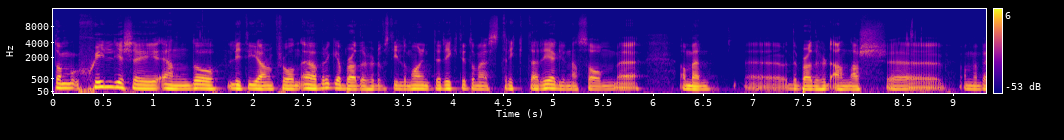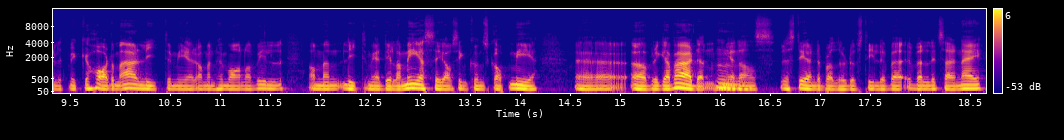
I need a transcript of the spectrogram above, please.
de skiljer sig ändå lite grann från övriga Brotherhood of Steel. De har inte riktigt de här strikta reglerna som, uh, ja men, eh, The Brotherhood annars, eh, ja men väldigt mycket har. De är lite mer, ja men humana och vill, ja men lite mer dela med sig av sin kunskap med eh, övriga världen. Mm. Medans resterande Brotherhood of Steel är vä- väldigt så här: nej,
